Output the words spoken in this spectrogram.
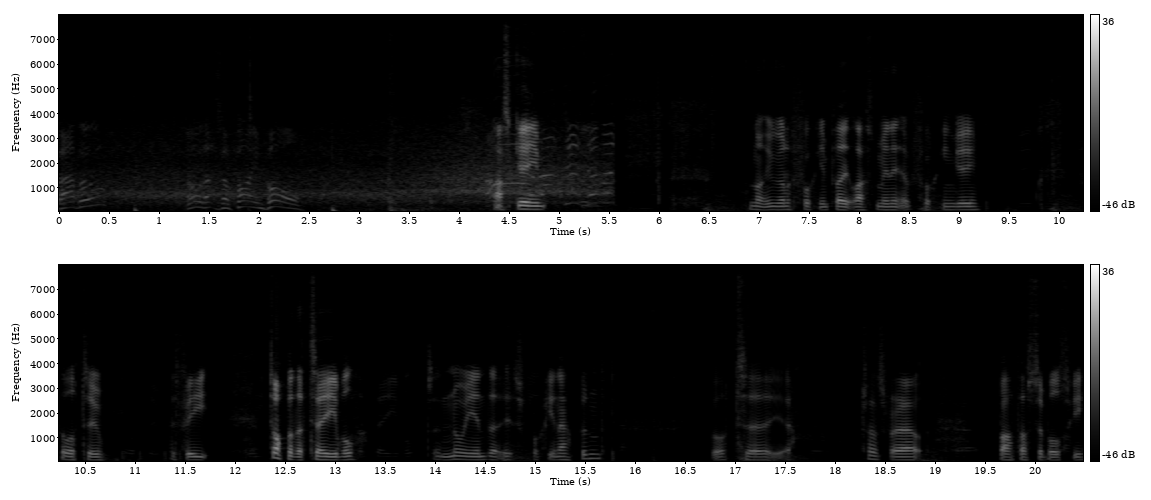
Babu. Oh, that's a fine ball. Last game. I'm not even going to fucking play it last minute of fucking game. 4 2. Defeat. Top of the table. It's annoying that it's fucking happened. But uh, yeah. Transfer out. Bartosz Cebulski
